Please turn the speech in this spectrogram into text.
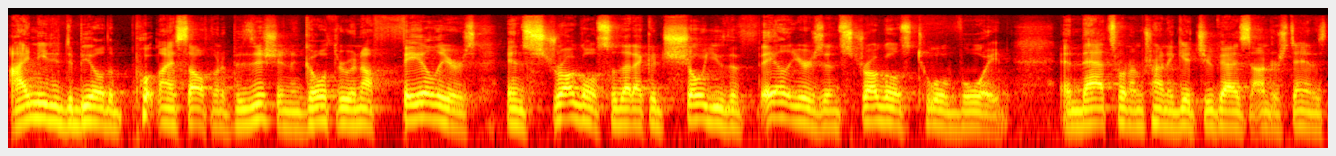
I needed to be able to put myself in a position and go through enough failures and struggles so that I could show you the failures and struggles to avoid. And that's what I'm trying to get you guys to understand is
